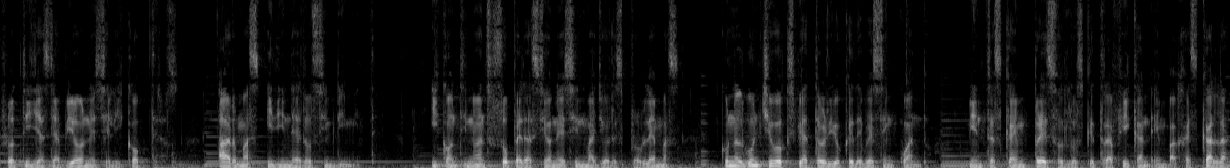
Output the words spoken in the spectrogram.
flotillas de aviones y helicópteros, armas y dinero sin límite, y continúan sus operaciones sin mayores problemas, con algún chivo expiatorio que de vez en cuando, mientras caen presos los que trafican en baja escala,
